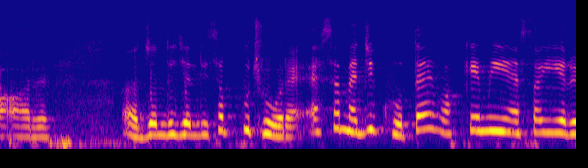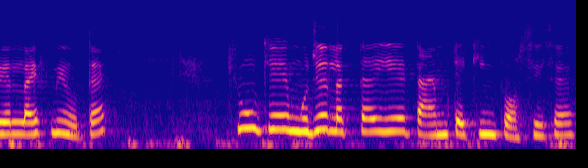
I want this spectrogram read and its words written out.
और जल्दी जल्दी सब कुछ हो रहा है। ऐसा मैजिक होता है? वाकई में ऐसा ये रियल लाइफ में होता है? क्योंकि मुझे लगता है ये टाइम टेकिंग प्रोसेस है।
